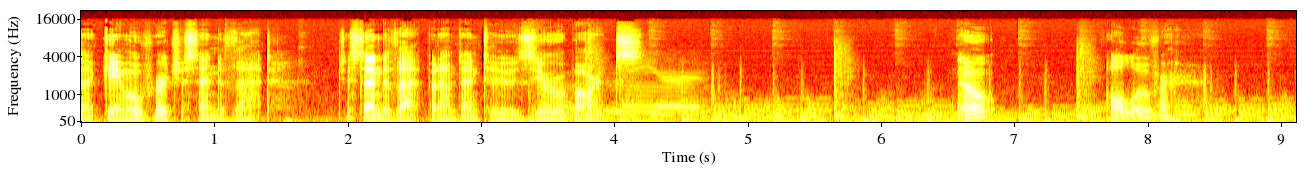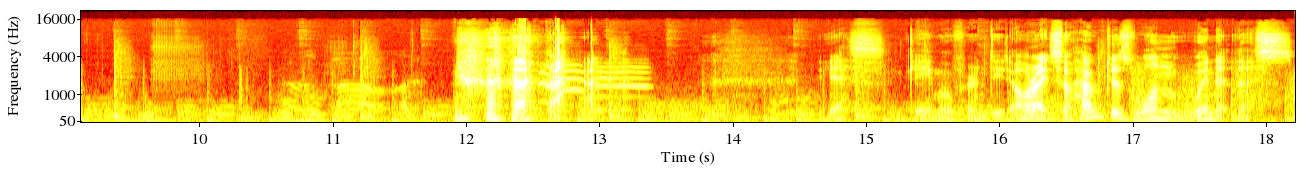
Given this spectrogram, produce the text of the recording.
That game over just end of that? Just end of that, but I'm down to zero Barts. No? All over? yes, game over indeed. Alright, so how does one win at this?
